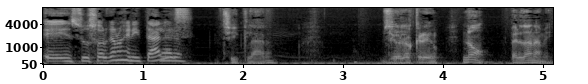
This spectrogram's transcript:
en sus órganos genitales. Sí, claro. Yo lo creo. No, perdóname.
